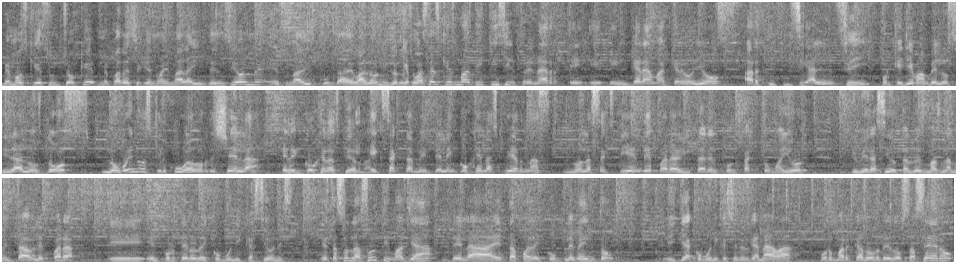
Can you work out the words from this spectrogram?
Vemos que es un choque, me parece que no hay mala intención, es una disputa de balón. Lo que pasa es que es más difícil frenar eh, eh, en grama, creo yo, artificial. Sí. Porque llevan velocidad los dos. Lo bueno es que el jugador de Shela... Él encoge las piernas. Exactamente, él encoge las piernas, no las extiende para evitar el contacto mayor que hubiera sido tal vez más lamentable para eh, el portero de comunicaciones. Estas son las últimas ya de la etapa de complemento. ya Comunicaciones ganaba por marcador de 2 a 0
